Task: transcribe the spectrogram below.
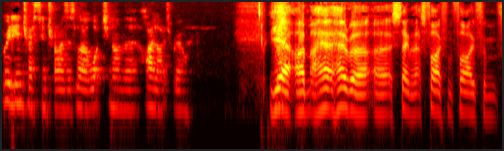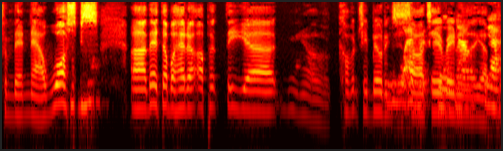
really interesting tries as well. Watching on the highlights reel. Yeah, um, I have a, a statement. That's five from five from from there now. Wasps, Mm-hmm. uh, their double header up at the uh, you know Coventry Building Society Arena. Yeah, yeah.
